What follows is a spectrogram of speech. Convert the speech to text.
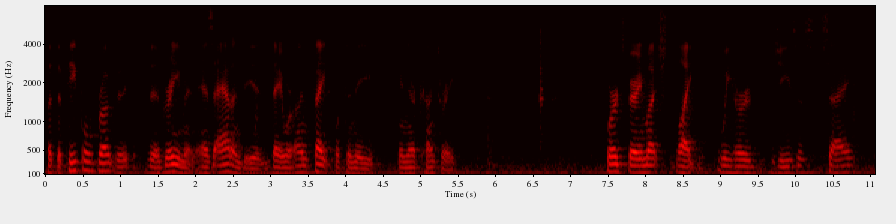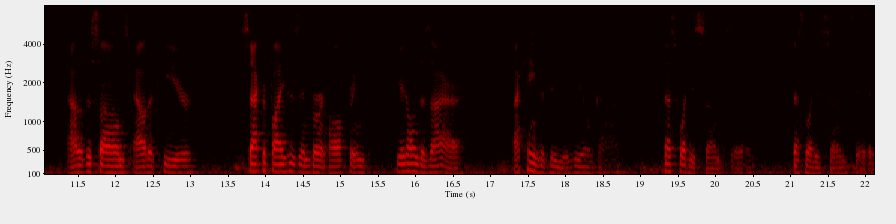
But the people broke the, the agreement as Adam did. They were unfaithful to me in their country. Words very much like we heard Jesus say out of the Psalms, out of here. Sacrifices and burnt offerings you don't desire. I came to do your will, God. That's what his son said. That's what his son said.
